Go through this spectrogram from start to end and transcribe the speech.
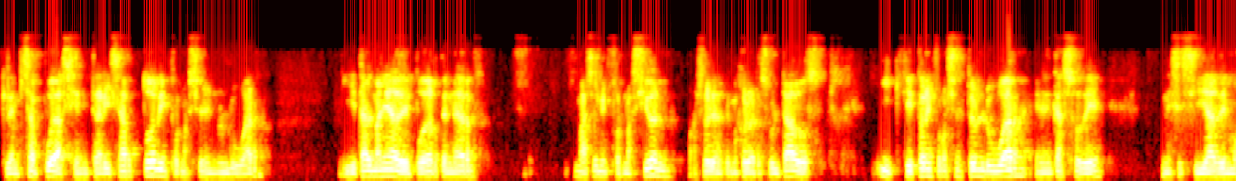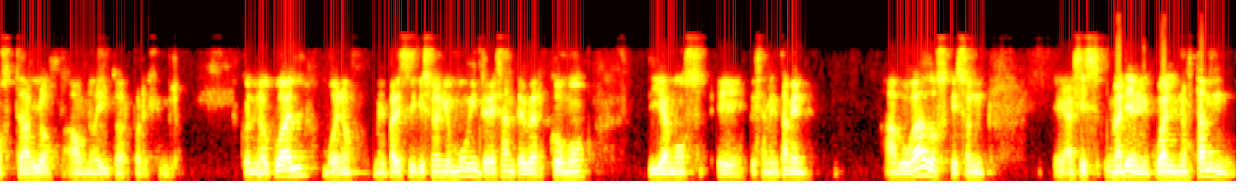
que la empresa pueda centralizar toda la información en un lugar y de tal manera de poder tener mayor información, mayores, mejores resultados y que toda la información esté en un lugar en el caso de necesidad de mostrarlo a un editor, por ejemplo. Con lo cual, bueno, me parece que es un año muy interesante ver cómo, digamos, eh, especialmente también abogados que son eh, así es un área en el cual no están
